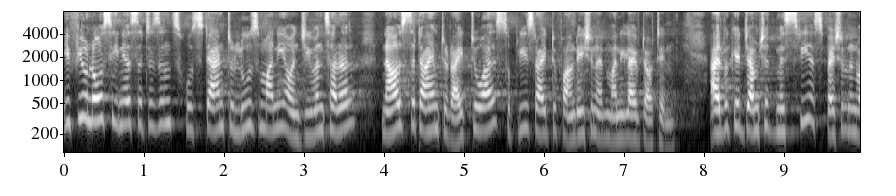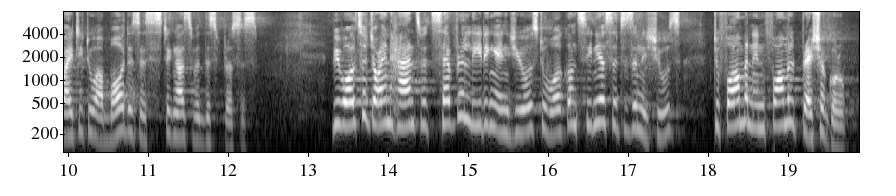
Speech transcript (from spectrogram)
If you know senior citizens who stand to lose money on Jeevan Saral, now's the time to write to us, so please write to foundation at moneylife.in. Advocate Jamshid Mistry, a special invitee to our board, is assisting us with this process. We've also joined hands with several leading NGOs to work on senior citizen issues to form an informal pressure group.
